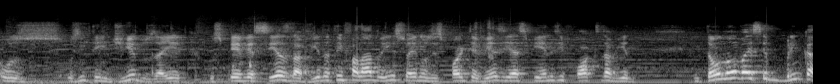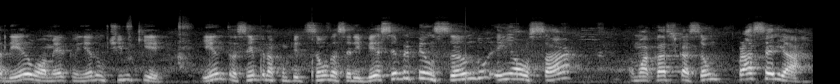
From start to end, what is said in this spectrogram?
os, os entendidos aí, os PVCs da vida, têm falado isso aí nos Sport TVs, ESPNs e Fox da vida. Então não vai ser brincadeira, o América Mineiro é um time que entra sempre na competição da Série B, sempre pensando em alçar uma classificação para a Série A.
